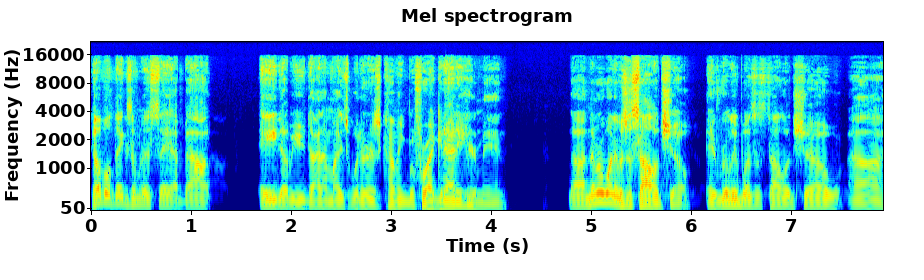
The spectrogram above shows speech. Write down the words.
A Couple things I'm going to say about AEW Dynamite's winter is coming before I get out of here, man. Uh, number one, it was a solid show. It really was a solid show. Uh,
